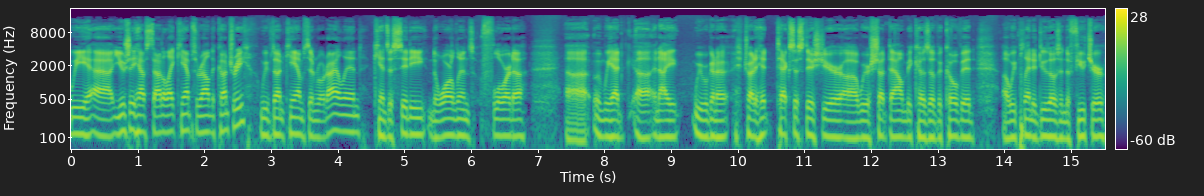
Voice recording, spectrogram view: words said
we uh, usually have satellite camps around the country. We've done camps in Rhode Island, Kansas City, New Orleans, Florida. Uh, and we had, uh, and I, we were going to try to hit Texas this year. Uh, we were shut down because of the COVID. Uh, we plan to do those in the future.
